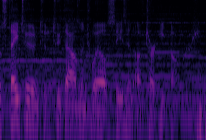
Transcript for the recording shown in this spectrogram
So stay tuned to the 2012 season of Turkey Thumpers.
